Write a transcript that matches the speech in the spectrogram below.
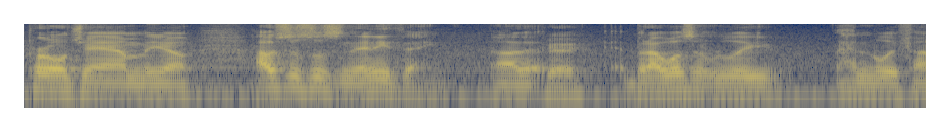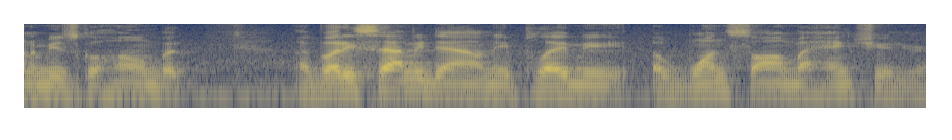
Pearl Jam. You know, I was just listening to anything. Uh, that- Okay. But I wasn't really hadn't really found a musical home. But my buddy sat me down and he played me a one song by Hank Jr.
